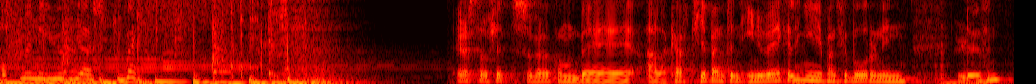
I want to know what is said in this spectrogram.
of willen u er juist weg? Eerst Rochette, welkom bij à la carte. Je bent een inwijkeling, je bent geboren in Leuven.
